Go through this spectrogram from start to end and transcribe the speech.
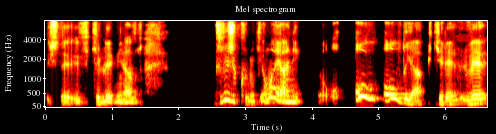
işte fikirlerini yazmış. komik ama yani ol, oldu ya bir kere ve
